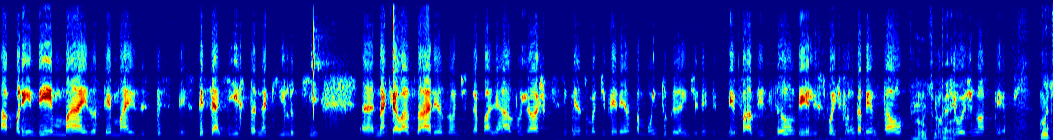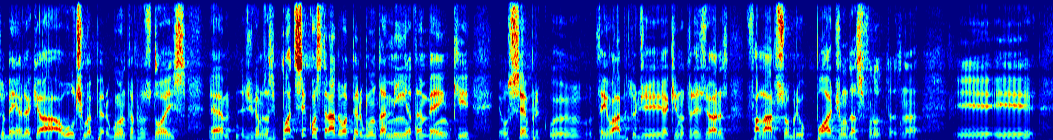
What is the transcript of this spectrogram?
a aprender mais, a ser mais espe especialista naquilo que eh, naquelas áreas onde trabalhavam, e eu acho que isso fez uma diferença muito grande. Né? A visão deles foi fundamental no que hoje nós temos. Muito bem, olha aqui, a, a última pergunta para os dois, é, digamos assim, pode ser considerada uma pergunta minha também, que eu sempre uh, tenho o hábito de, aqui no 13 Horas, falar sobre o pódio das frutas, né? e, e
